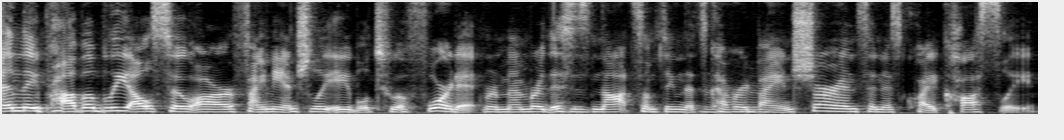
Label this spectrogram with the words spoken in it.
and they probably also are financially able to afford it. Remember, this is not something that's covered mm-hmm. by insurance and is quite costly.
